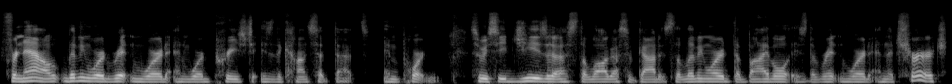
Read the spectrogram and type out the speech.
For now, living Word, written Word, and Word preached is the concept that's important. So we see Jesus, the Logos of God, is the living Word, the Bible is the written Word, and the church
